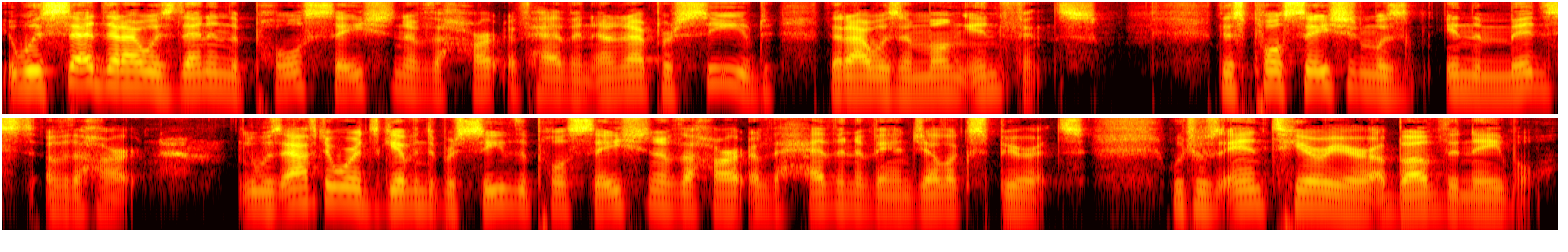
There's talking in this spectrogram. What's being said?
It was said that I was then in the pulsation of the heart of heaven, and I perceived that I was among infants. This pulsation was in the midst of the heart. It was afterwards given to perceive the pulsation of the heart of the heaven of angelic spirits, which was anterior above the navel.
